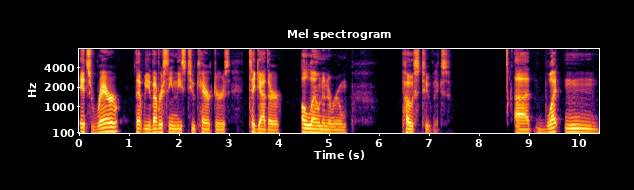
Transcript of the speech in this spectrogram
it's rare that we have ever seen these two characters together alone in a room post Tuvix uh, what mm,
